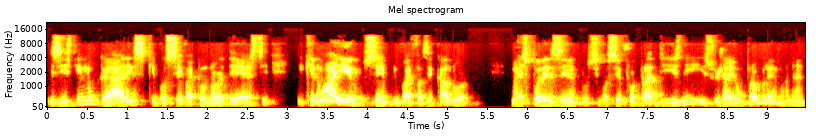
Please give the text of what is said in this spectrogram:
Existem lugares que você vai para o Nordeste e que não há erro, sempre vai fazer calor. Mas, por exemplo, se você for para Disney, isso já é um problema, né?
